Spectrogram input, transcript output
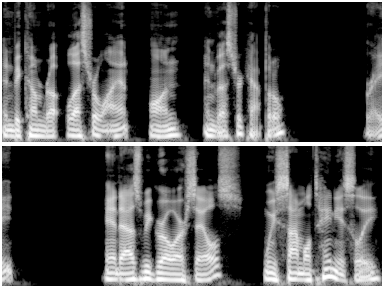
and become re- less reliant on investor capital, right? And as we grow our sales, we simultaneously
